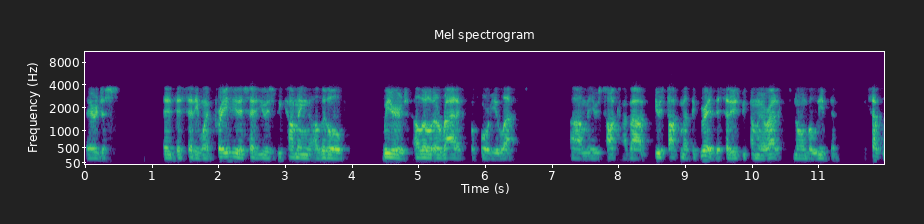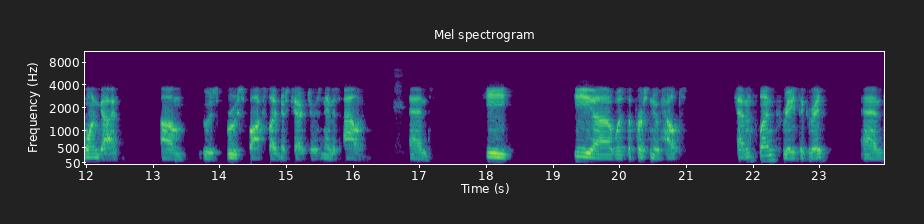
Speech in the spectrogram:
They were just they, they said he went crazy. They said he was becoming a little weird, a little erratic before he left. Um, he was talking about he was talking about the grid. They said he was becoming erratic. No one believed him except one guy, um, who's Bruce Boxleitner's character. His name is Alan, and he he uh, was the person who helped Kevin Flynn create the grid, and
